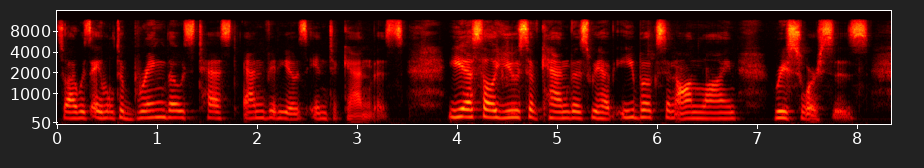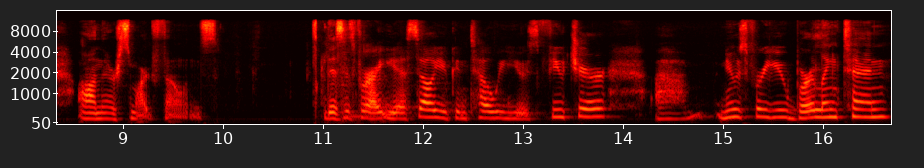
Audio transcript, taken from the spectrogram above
So I was able to bring those tests and videos into Canvas. ESL use of Canvas, we have ebooks and online resources on their smartphones. This is for our ESL. You can tell we use Future, um, News for You, Burlington,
